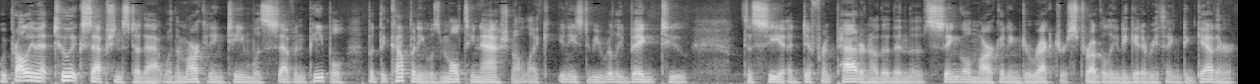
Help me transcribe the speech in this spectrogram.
We probably met two exceptions to that where the marketing team was seven people, but the company was multinational. Like it needs to be really big to to see a different pattern other than the single marketing director struggling to get everything together.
